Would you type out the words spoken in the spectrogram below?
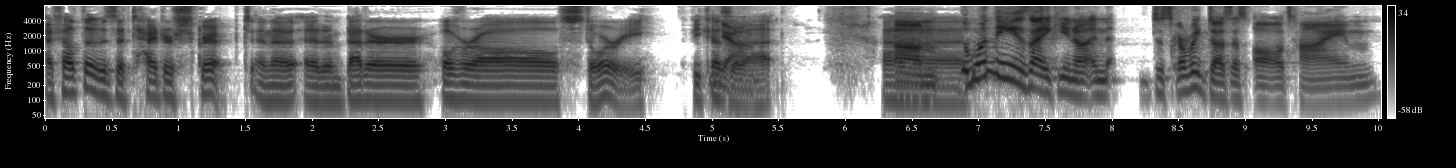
I felt that it was a tighter script and a, and a better overall story because of Yeah. that. Um, Uh, the one thing is like you know, and Discovery does this all the time,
